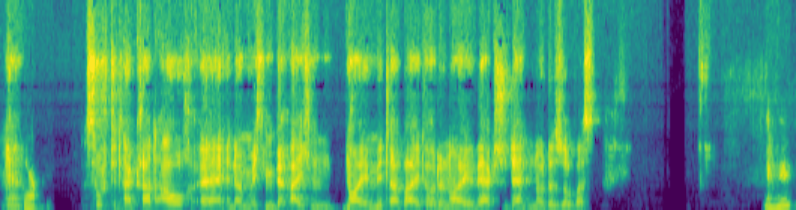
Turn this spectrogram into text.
ja. ja. Sucht ihr da gerade auch äh, in irgendwelchen Bereichen neue Mitarbeiter oder neue Werkstudenten oder sowas? Mhm.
